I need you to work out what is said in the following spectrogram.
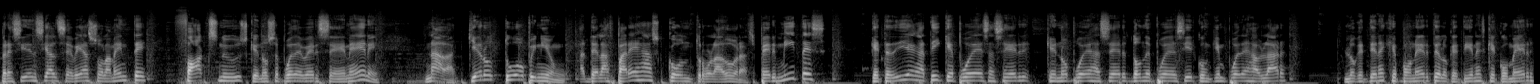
presidencial se vea solamente Fox News, que no se puede ver CNN. Nada, quiero tu opinión de las parejas controladoras. ¿Permites que te digan a ti qué puedes hacer, qué no puedes hacer, dónde puedes ir, con quién puedes hablar? lo que tienes que ponerte, lo que tienes que comer,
